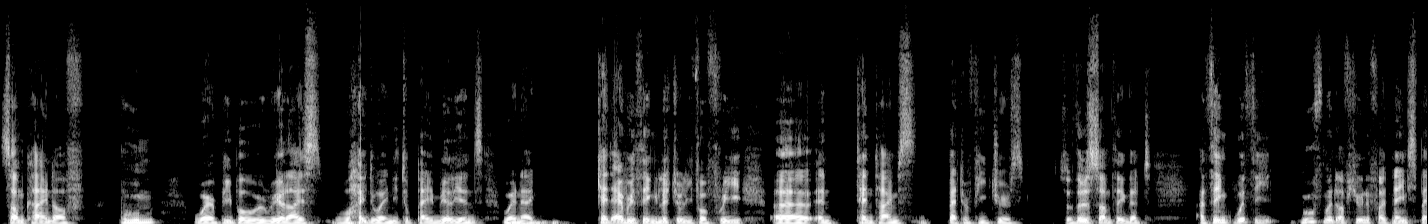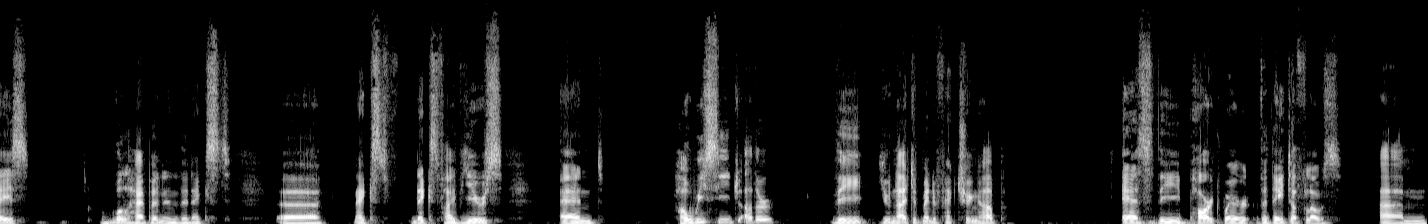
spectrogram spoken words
some kind of boom where people will realize why do I need to pay millions when I get everything literally for free uh, and ten times better features. So this is something that I think with the movement of unified namespace will happen in the next uh, next next five years, and how we see each other, the United Manufacturing Hub as the part where the data flows. um,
